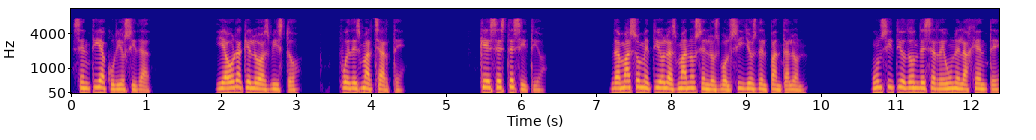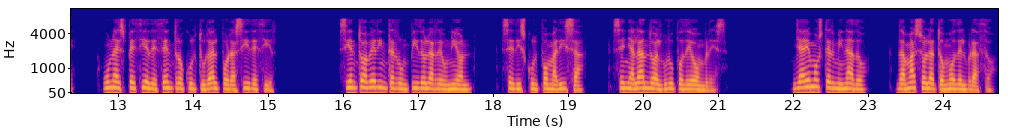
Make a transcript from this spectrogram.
Sentía curiosidad. Y ahora que lo has visto, puedes marcharte. ¿Qué es este sitio? Damaso metió las manos en los bolsillos del pantalón. Un sitio donde se reúne la gente, una especie de centro cultural por así decir. Siento haber interrumpido la reunión, se disculpó Marisa, señalando al grupo de hombres. Ya hemos terminado, Damaso la tomó del brazo.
